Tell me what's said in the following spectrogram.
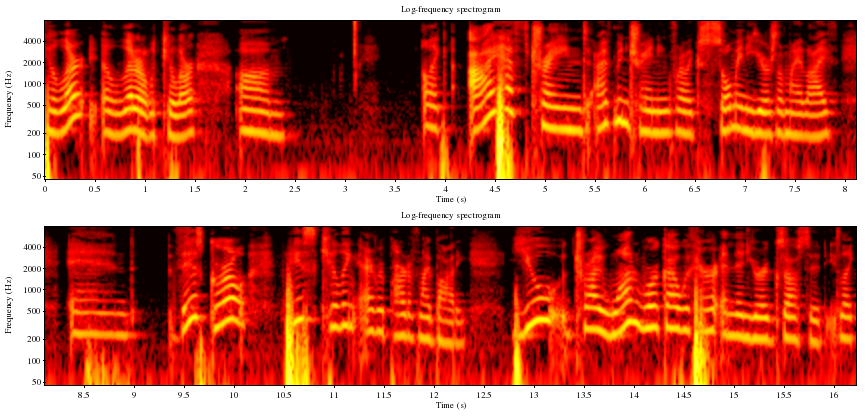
killer, a literal killer. Um, like I have trained, I've been training for like so many years of my life, and this girl, he's killing every part of my body. You try one workout with her, and then you're exhausted. Like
